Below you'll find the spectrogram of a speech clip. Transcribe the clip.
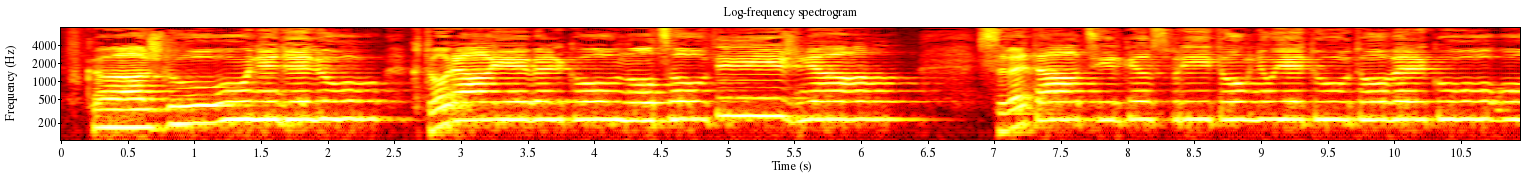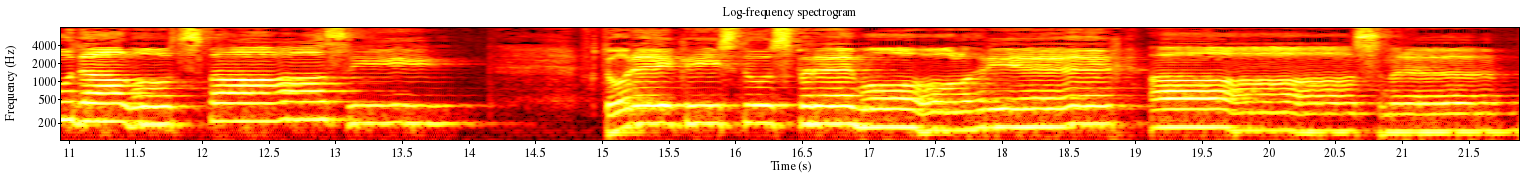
V každú nedeľu, ktorá je veľkou nocou týždňa, Svetá církev sprítomňuje túto veľkú udalosť spásy, v ktorej Kristus premohol hriech a smrť.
